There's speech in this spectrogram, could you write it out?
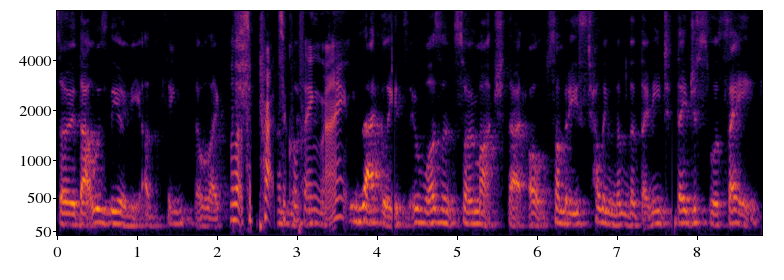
So that was the only other thing they were like. Well, that's a practical thing, right? Exactly. It's, it wasn't so much that oh somebody's telling them that they need to. They just were saying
